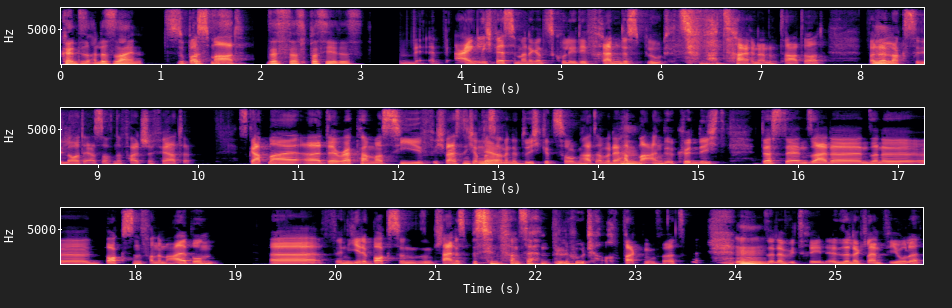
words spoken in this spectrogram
Könnte alles sein. Super smart. Das, dass das passiert ist. Eigentlich wäre es immer eine ganz coole Idee, fremdes Blut zu verteilen an einem Tatort, weil mhm. da lockst du die Leute erst auf eine falsche Fährte. Es gab mal äh, der Rapper Massiv, ich weiß nicht, ob das ja. am Ende durchgezogen hat, aber der hm. hat mal angekündigt, dass der in seine, in seine äh, Boxen von einem Album äh, in jede Box so ein, so ein, kleines bisschen von seinem Blut auch packen wird. Mhm. In seiner Vitrine, in seiner kleinen Fiole.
